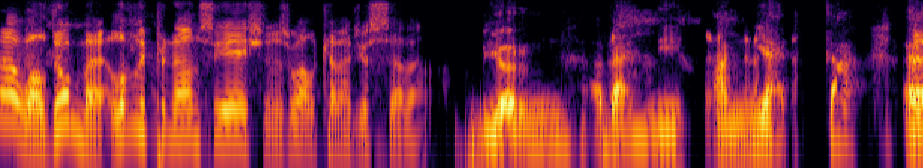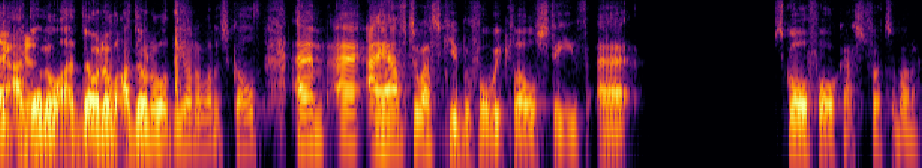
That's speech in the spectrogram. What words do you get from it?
oh, well done, mate. Lovely pronunciation as well. Can I just say that? Björn, Benny, Agneta. Uh, I don't know. I don't know. I don't know what the other one is called. Um, I, I have to ask you before we close, Steve. Uh, score forecast for tomorrow.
